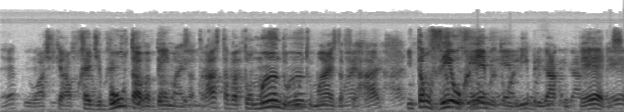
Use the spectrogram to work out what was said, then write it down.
Né? Eu acho que a Red Bull estava bem mais atrás, estava tomando muito mais da Ferrari. Então ver o Hamilton ali brigar com o Pérez,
